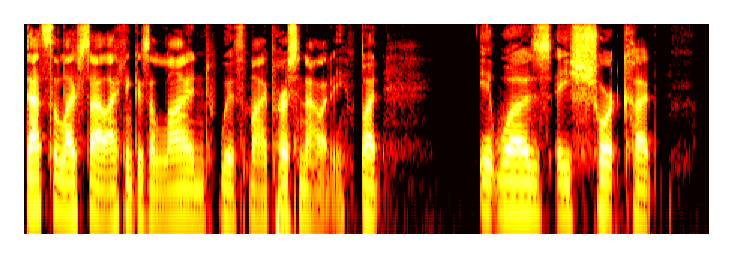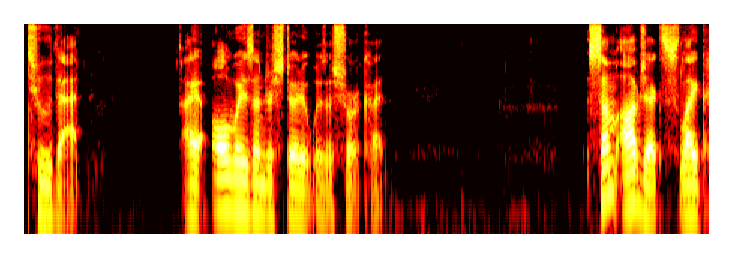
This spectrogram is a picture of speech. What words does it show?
that's the lifestyle I think is aligned with my personality. But it was a shortcut to that. I always understood it was a shortcut. Some objects, like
